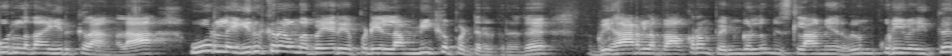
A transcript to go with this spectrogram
ஊரில் தான் இருக்கிறாங்களா? ஊரில் இருக்கிறவங்க பெயர் எப்படியெல்லாம் நீக்கப்பட்டிருக்கிறது? பீகாரில் பார்க்குறோம் பெண்களும் இஸ்லாமியர்களும் குறிவைத்து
